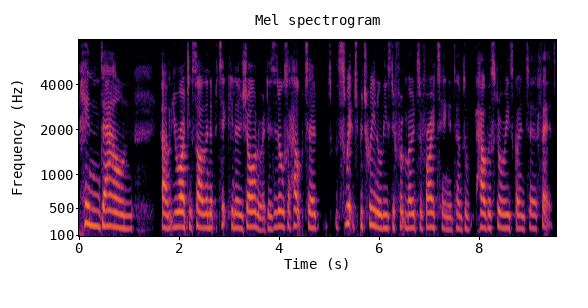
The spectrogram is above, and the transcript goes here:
pin down um, your writing style in a particular genre? Does it also help to switch between all these different modes of writing in terms of how the story is going to fit?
